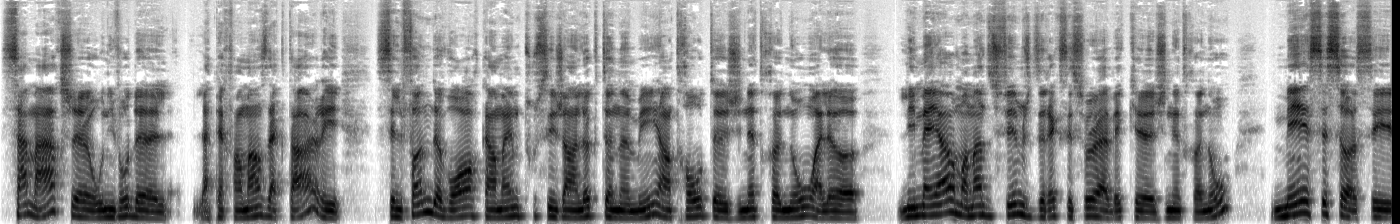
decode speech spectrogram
Ça marche euh, au niveau de la performance d'acteur, et c'est le fun de voir quand même tous ces gens-là que tu as nommés, entre autres euh, Ginette Renault, elle a les meilleurs moments du film, je dirais que c'est sûr avec euh, Ginette Renault, mais c'est ça, c'est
